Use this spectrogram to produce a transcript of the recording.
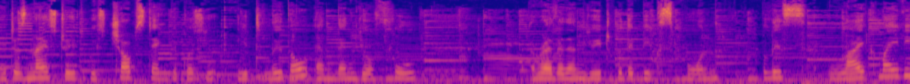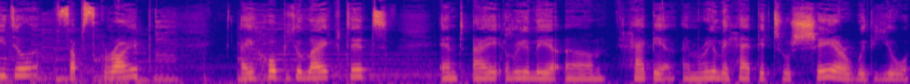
it is nice to eat with chopstick because you eat little and then you're full rather than you eat with a big spoon. Please like my video, subscribe. I hope you liked it and I really um, happy. I'm really happy to share with you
